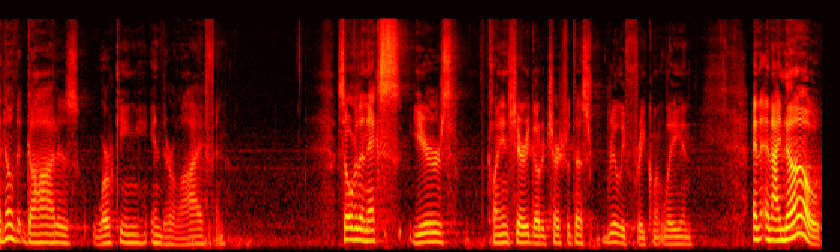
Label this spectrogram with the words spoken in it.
I know that God is working in their life. And so over the next years, Clay and Sherry go to church with us really frequently. And, and, and I know,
